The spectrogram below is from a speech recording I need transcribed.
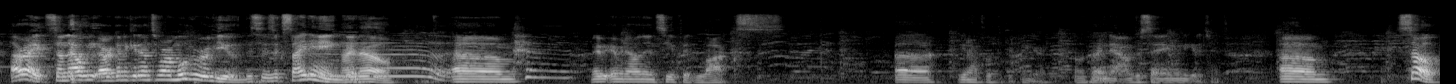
all right, so now we are gonna get into our movie review. This is exciting. I know. Um, maybe every now and then see if it locks. Uh, you don't have to lift up your finger Okay. right now. I'm just saying when you get a chance. Um, so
